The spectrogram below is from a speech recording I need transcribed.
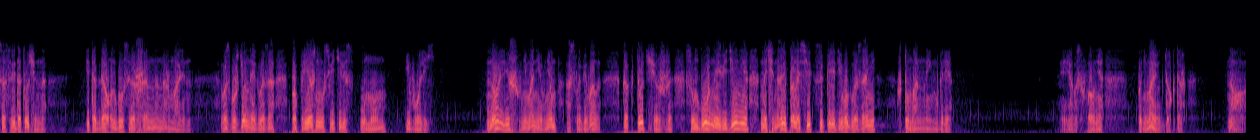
сосредоточенно, и тогда он был совершенно нормален. Возбужденные глаза по-прежнему светились умом и волей. Но лишь внимание в нем ослабевало, как тотчас же сумбурные видения начинали проноситься перед его глазами в туманной мгле. «Я вас вполне понимаю, доктор», но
